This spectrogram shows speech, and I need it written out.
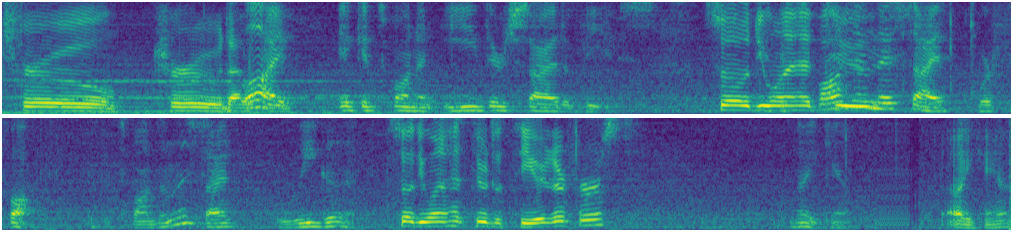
true, true. That But it can spawn on either side of these. So, do you want to if it head spawns to? on this side, we're fucked. If it spawns on this side, we good. So, do you want to head through the theater first? No, you can't. Oh, you can't.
